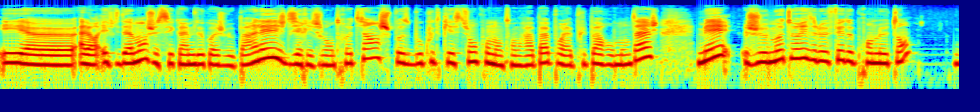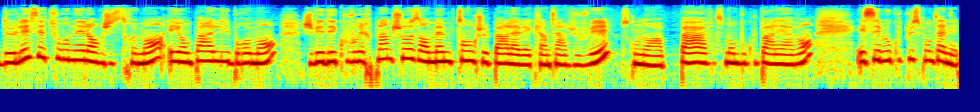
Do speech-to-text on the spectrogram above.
Et euh, alors évidemment, je sais quand même de quoi je veux parler, je dirige l'entretien, je pose beaucoup de questions qu'on n'entendra pas pour la plupart au montage, mais je m'autorise le fait de prendre le temps de laisser tourner l'enregistrement et on parle librement. Je vais découvrir plein de choses en même temps que je parle avec l'interviewé, parce qu'on n'aura pas forcément beaucoup parlé avant, et c'est beaucoup plus spontané.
